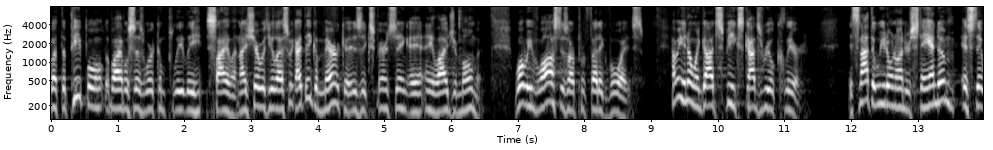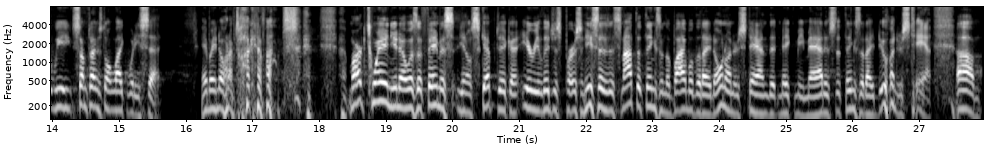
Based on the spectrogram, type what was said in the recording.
But the people, the Bible says, were completely silent. And I shared with you last week, I think America is experiencing an Elijah moment. What we've lost is our prophetic voice. How many of you know when God speaks, God's real clear? It's not that we don't understand him, it's that we sometimes don't like what he said. Anybody know what I'm talking about? Mark Twain, you know, was a famous, you know, skeptic, an irreligious person. He says, it's not the things in the Bible that I don't understand that make me mad. It's the things that I do understand. Um,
